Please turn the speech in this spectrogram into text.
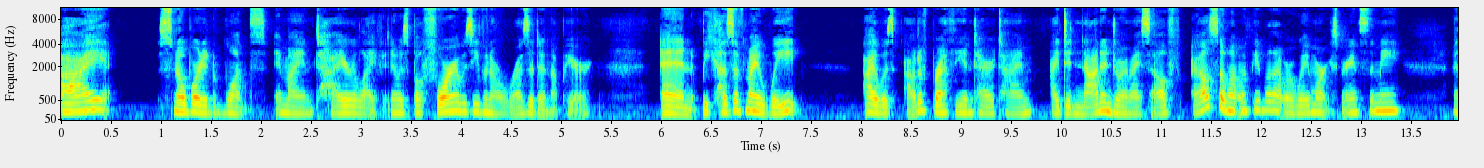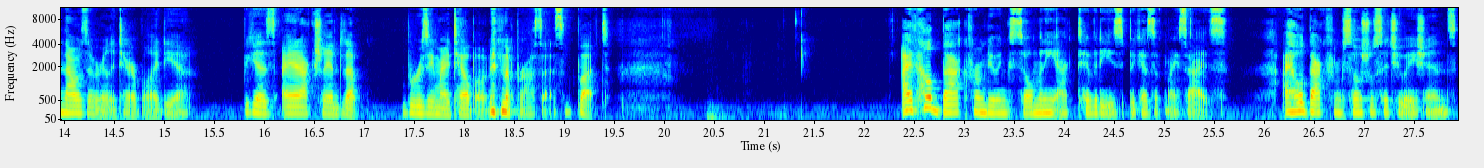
I snowboarded once in my entire life, and it was before I was even a resident up here. And because of my weight, I was out of breath the entire time. I did not enjoy myself. I also went with people that were way more experienced than me, and that was a really terrible idea because I actually ended up bruising my tailbone in the process. But I've held back from doing so many activities because of my size. I hold back from social situations.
